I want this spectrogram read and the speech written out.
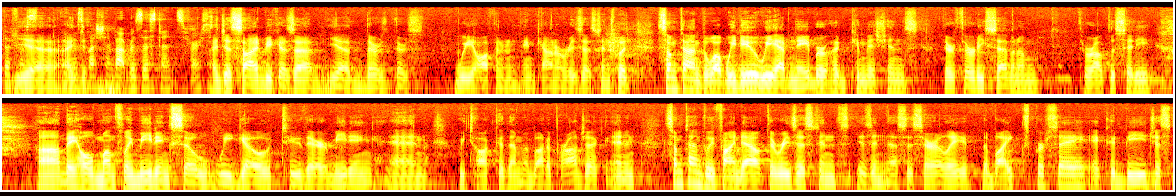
the first yeah, question about resistance first. I just sighed because, uh, yeah, there's, there's we often encounter resistance. But sometimes what we do, we have neighborhood commissions. There are 37 of them throughout the city. Uh, they hold monthly meetings, so we go to their meeting and we talk to them about a project. And sometimes we find out the resistance isn't necessarily the bikes per se. It could be just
